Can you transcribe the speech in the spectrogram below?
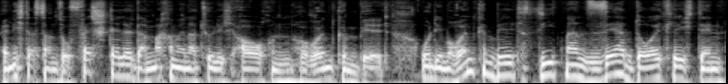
Wenn ich das dann so feststelle, dann machen wir natürlich auch ein Röntgenbild. Und im Röntgenbild sieht man sehr deutlich den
